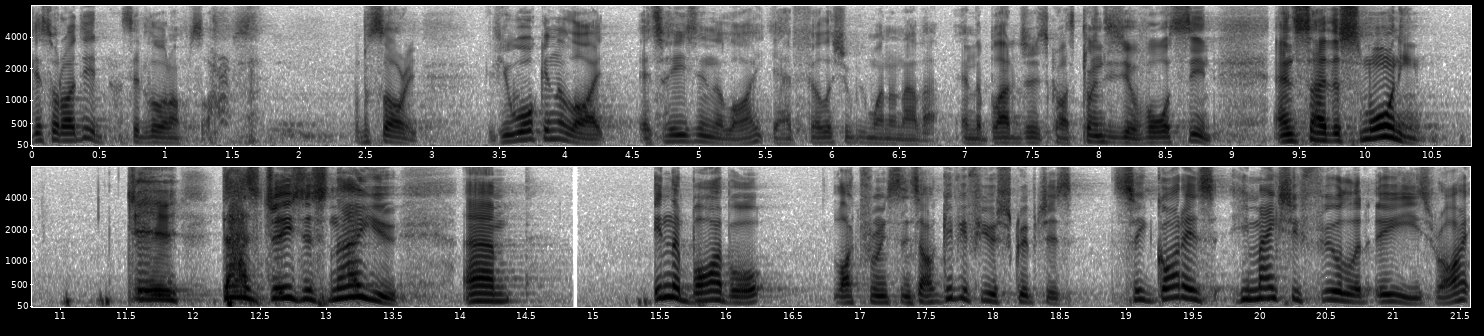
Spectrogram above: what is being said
Guess what I did? I said, Lord, I'm sorry. I'm sorry. If you walk in the light, as He's in the light, you have fellowship with one another, and the blood of Jesus Christ cleanses you of all sin. And so this morning, do, does Jesus know you? Um, in the Bible, like for instance, I'll give you a few scriptures. See, God is, He makes you feel at ease, right?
